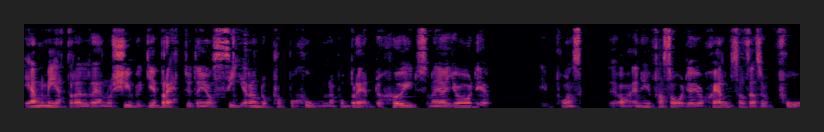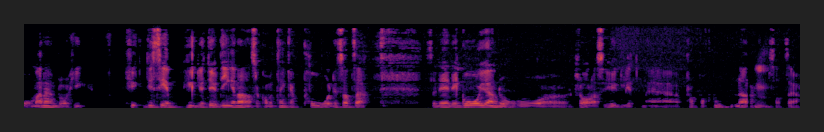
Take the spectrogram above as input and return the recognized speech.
en meter eller en och 20 brett, utan jag ser ändå proportionen på bredd och höjd. Så när jag gör det på en, ja, en fasad jag gör själv så att säga, så får man ändå hy, hy, det ser hyggligt ut. Det är ingen annan som kommer tänka på det så att säga. Så det, det går ju ändå att klara sig hyggligt med proportioner Mm. så att säga.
